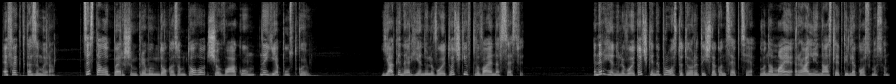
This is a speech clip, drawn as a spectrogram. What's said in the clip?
Ефект Казимира. Це стало першим прямим доказом того, що вакуум не є пусткою. Як енергія нульової точки впливає на всесвіт? Енергія нульової точки не просто теоретична концепція, вона має реальні наслідки для космосу.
